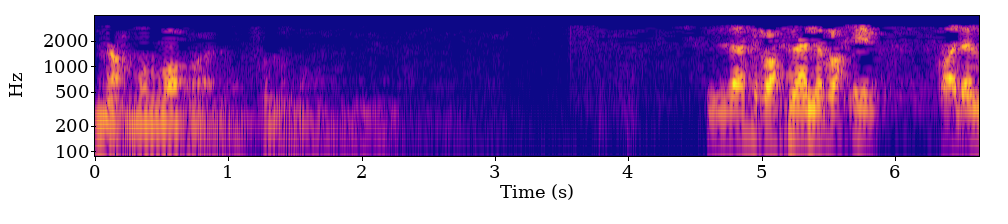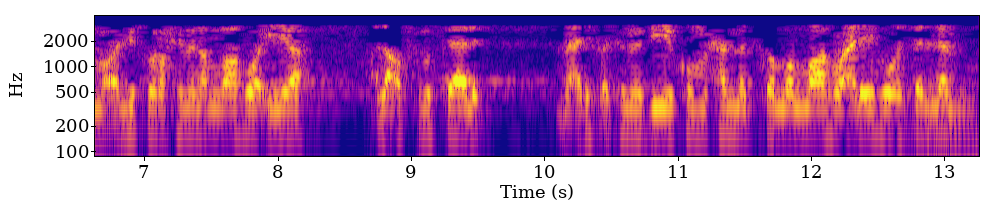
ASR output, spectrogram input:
نعم والله أعلم. صلى الله عليه وسلم. بسم الله الرحمن الرحيم. قال المؤلف رحمنا الله وإياه الأصل الثالث معرفة نبيكم محمد صلى الله عليه وسلم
